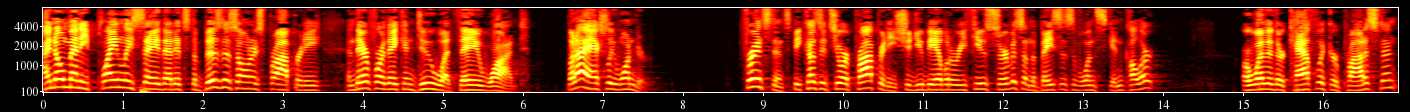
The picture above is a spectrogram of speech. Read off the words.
I know many plainly say that it's the business owner's property and therefore they can do what they want. But I actually wonder. For instance, because it's your property, should you be able to refuse service on the basis of one's skin color? Or whether they're Catholic or Protestant?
